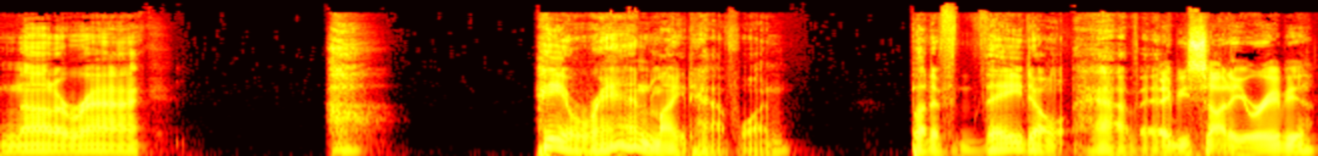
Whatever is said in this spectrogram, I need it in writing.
not Iraq. hey, Iran might have one, but if they don't have it, maybe Saudi Arabia.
